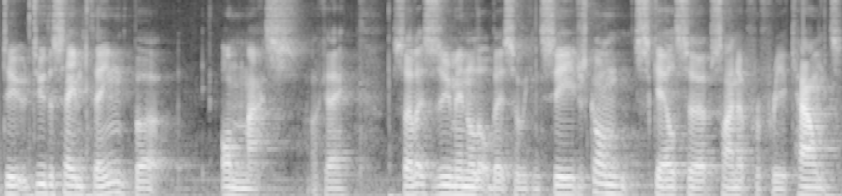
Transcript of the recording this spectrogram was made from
do, do the same thing, but en masse, okay? So let's zoom in a little bit so we can see. Just go on Scale SERP, sign up for a free account.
